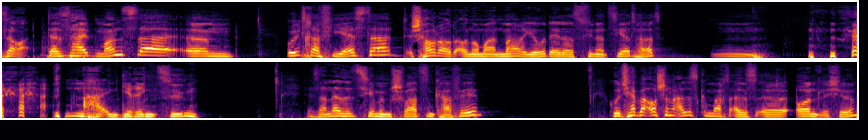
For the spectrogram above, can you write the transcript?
So, das ist halt Monster ähm, Ultra Fiesta. Shoutout auch nochmal an Mario, der das finanziert hat. Mm. ah, in gierigen Zügen. Der Sander sitzt hier mit dem schwarzen Kaffee. Gut, ich habe ja auch schon alles gemacht, alles äh, ordentliche.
